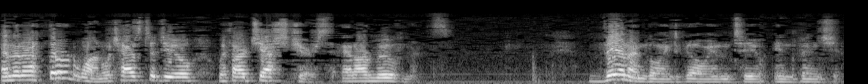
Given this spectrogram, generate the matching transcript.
and then our third one, which has to do with our gestures and our movements. Then I'm going to go into invention.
